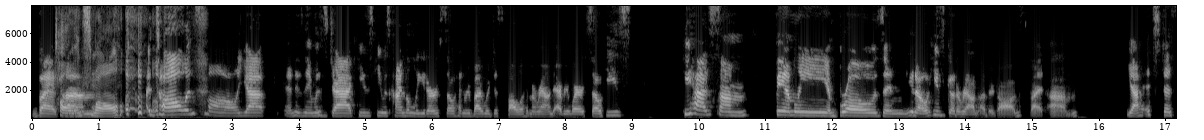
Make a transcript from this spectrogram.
But tall and um, small. tall and small. Yep. And his name was Jack. He's he was kind of the leader, so Henry Bud would just follow him around everywhere. So he's he has some family and bros, and you know he's good around other dogs. But um, yeah, it's just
